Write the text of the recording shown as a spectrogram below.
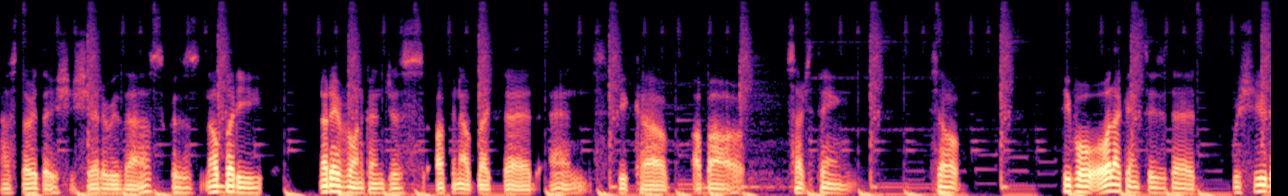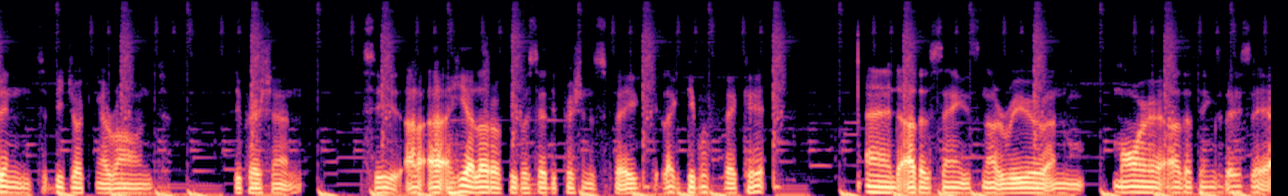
her story that she shared with us because nobody, not everyone can just open up like that and speak up about such thing. So, people, all I can say is that we shouldn't be joking around depression. See, I, I hear a lot of people say depression is fake, like people fake it, and others saying it's not real, and more other things they say.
